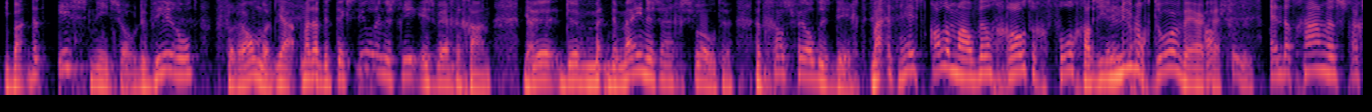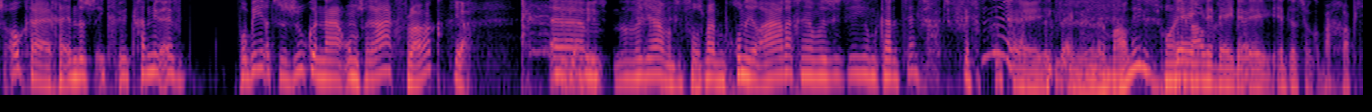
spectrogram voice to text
die baan. Dat is niet zo. De wereld verandert. Ja, maar dat, De textielindustrie is weggegaan. Ja. De, de, de mijnen zijn gesloten. Het gasveld is dicht. maar het heeft allemaal wel grote gevolgen gehad die Zeker. nu nog doorwerken. Absoluut. En dat gaan we straks ook krijgen. En dus ik, ik ga nu even proberen te zoeken naar ons raakvlak. Ja. Eens. ja, want volgens mij begon heel aardig en we zitten hier om elkaar de tent uit te vechten. Nee, ik vind het helemaal niet. Het is gewoon Nee, nee, nee, nee, gesprek. nee. Dat is ook maar een grapje.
